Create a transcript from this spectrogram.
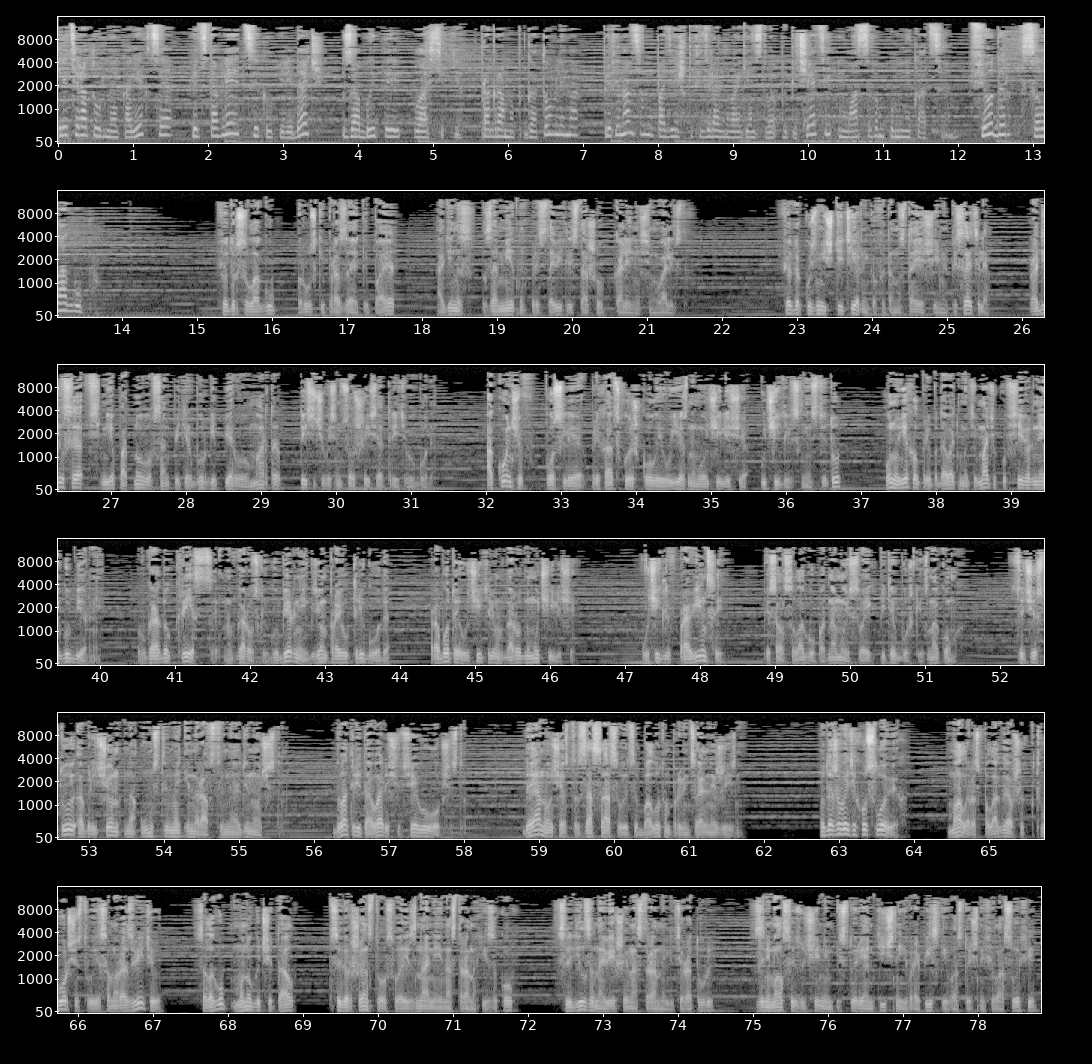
Литературная коллекция представляет цикл передач «Забытые классики». Программа подготовлена при финансовой поддержке Федерального агентства по печати и массовым коммуникациям. Федор Сологуб. Федор Сологуб, русский прозаик и поэт, один из заметных представителей старшего поколения символистов. Федор Кузьмич Тетерников – это настоящее имя писателя – Родился в семье Портнова в Санкт-Петербурге 1 марта 1863 года. Окончив после приходской школы и уездного училища учительский институт, он уехал преподавать математику в Северные губернии, в городок Крестцы Новгородской губернии, где он провел три года, работая учителем в народном училище. Учитель в провинции, писал Сологуб одному из своих петербургских знакомых, зачастую обречен на умственное и нравственное одиночество. Два-три товарища, все его общество. Да и оно часто засасывается болотом провинциальной жизни. Но даже в этих условиях, мало располагавших к творчеству и саморазвитию, Сологуб много читал, совершенствовал свои знания иностранных языков, следил за новейшей иностранной литературой, занимался изучением истории античной, европейской и восточной философии,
